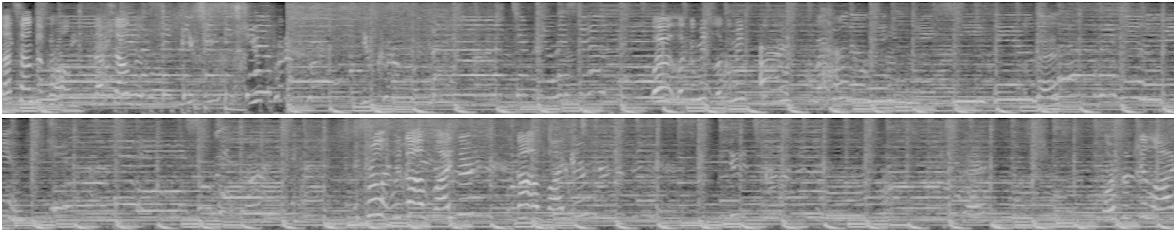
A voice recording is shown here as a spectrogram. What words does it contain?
That sounded wrong. That sounded wrong. Wait, look at me. Look at me. Okay. Bro, we got a visor. We got a visor. Okay. Fourth of July.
